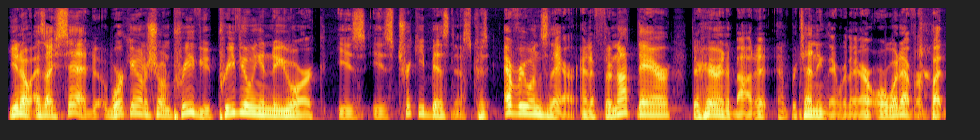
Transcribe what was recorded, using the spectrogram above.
you know as i said working on a show in preview previewing in new york is is tricky business because everyone's there and if they're not there they're hearing about it and pretending they were there or whatever but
